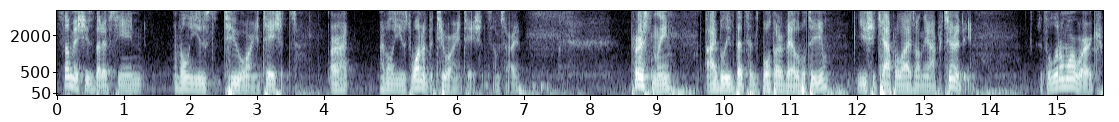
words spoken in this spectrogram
Some issues that I've seen have only used two orientations, or I've only used one of the two orientations, I'm sorry. Personally, I believe that since both are available to you, you should capitalize on the opportunity. It's a little more work,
